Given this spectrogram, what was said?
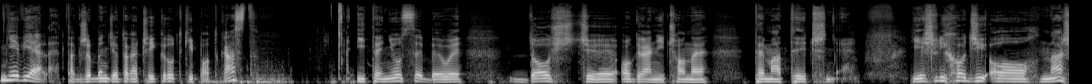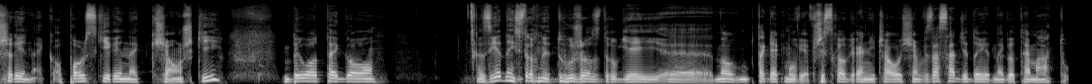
niewiele, także będzie to raczej krótki podcast. I te newsy były dość e, ograniczone tematycznie. Jeśli chodzi o nasz rynek, o polski rynek książki, było tego z jednej strony dużo, z drugiej, e, no tak jak mówię, wszystko ograniczało się w zasadzie do jednego tematu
